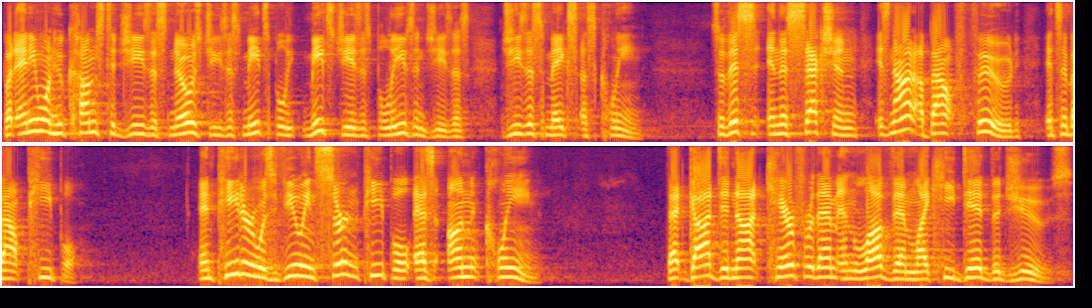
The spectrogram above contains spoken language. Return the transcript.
But anyone who comes to Jesus, knows Jesus, meets, meets Jesus, believes in Jesus, Jesus makes us clean. So, this in this section is not about food, it's about people. And Peter was viewing certain people as unclean, that God did not care for them and love them like he did the Jews.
